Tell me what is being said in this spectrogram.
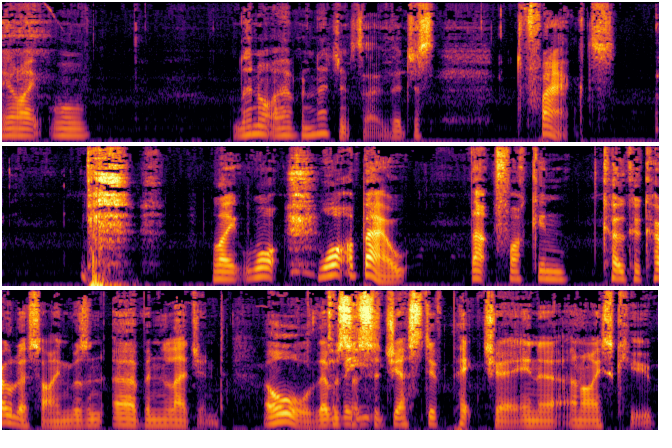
You're like, well, they're not urban legends though. They're just facts. like what? What about that fucking Coca-Cola sign was an urban legend? Oh, there was a suggestive picture in a, an ice cube.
